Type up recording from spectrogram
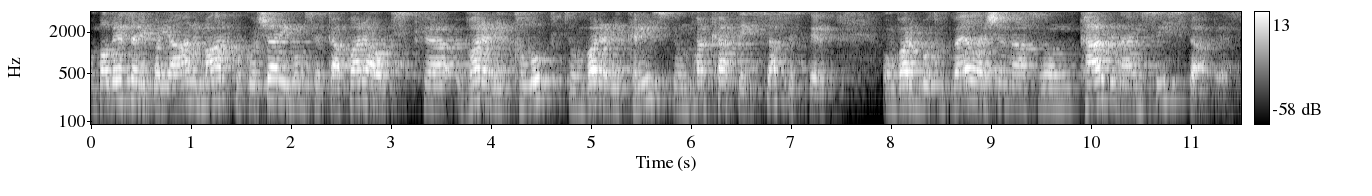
Un paldies arī par Jāni Marku, kurš arī mums ir kā paraugs, ka var arī klupt un var arī krist un var kārtīgi sasisties un var būt vēlēšanās un kārdinājums izstāties.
